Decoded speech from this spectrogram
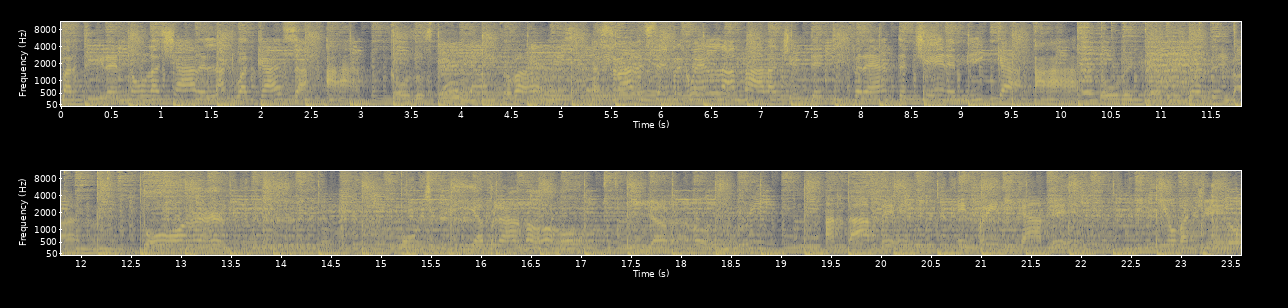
partire, non lasciare la tua casa. Ah, cosa speri di trovare? La strada è sempre quella, ma la gente è differente, ce n'è mica. Ah, dove credi di arrivare? Born, Ponte via Abramo, via Abramo. Andate e predicate il mio Vangelo.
